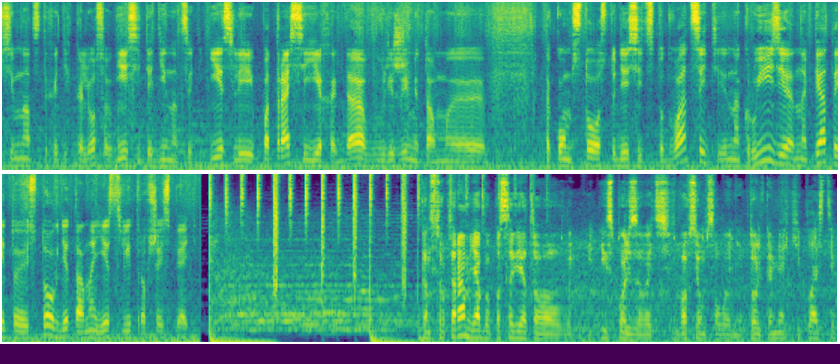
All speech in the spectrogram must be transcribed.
17 этих колесах 10-11. Если по трассе ехать, да, в режиме там э, таком 100, 110, 120, на круизе на пятой, то есть то где-то она ест литров 6-5. Конструкторам я бы посоветовал использовать во всем салоне только мягкий пластик,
